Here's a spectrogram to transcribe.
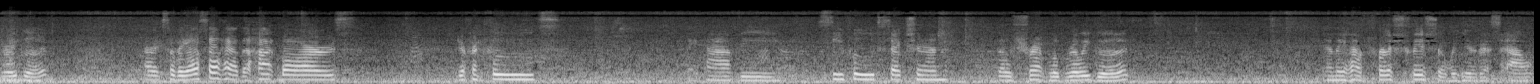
Very good. All right, so they also have the hot bars, different foods. They have the seafood section. Those shrimp look really good. And they have fresh fish over here that's out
